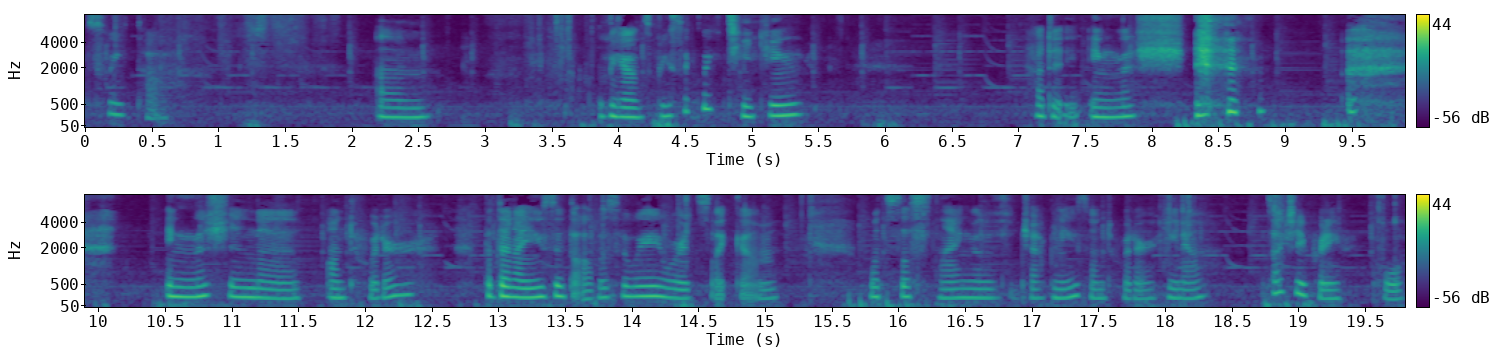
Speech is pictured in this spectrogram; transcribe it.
Tsuita. Um, because it's basically teaching how to eat English. English in the on Twitter, but then I use it the opposite way where it's like um, what's the slang of Japanese on Twitter? You know, it's actually pretty cool.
